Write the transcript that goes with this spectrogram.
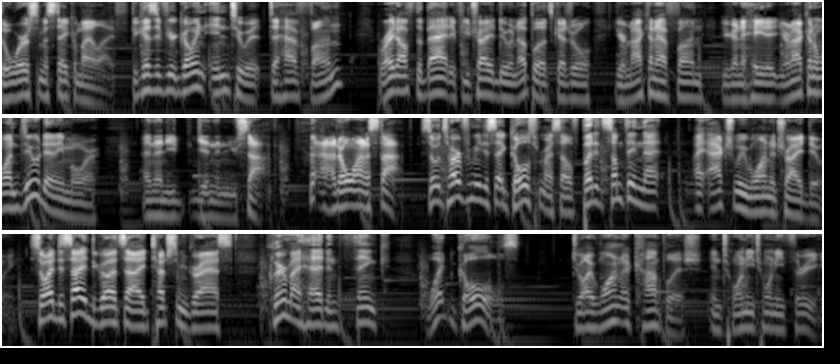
the worst mistake of my life. Because if you're going into it to have fun, right off the bat, if you try to do an upload schedule, you're not gonna have fun. You're gonna hate it. You're not gonna want to do it anymore, and then you and then you stop. I don't want to stop. So it's hard for me to set goals for myself, but it's something that I actually want to try doing. So I decided to go outside, touch some grass, clear my head, and think, what goals do I want to accomplish in 2023?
